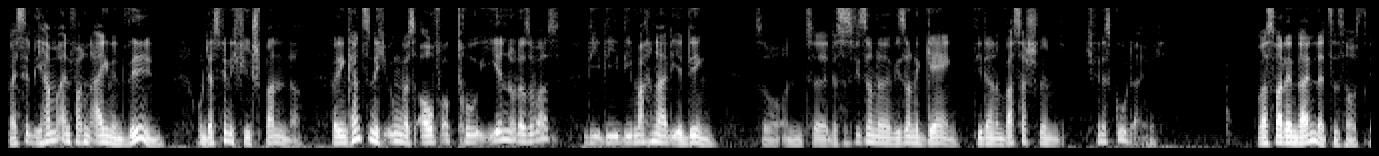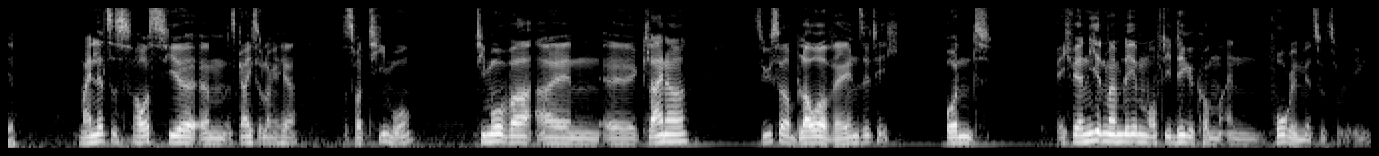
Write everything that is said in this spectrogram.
Weißt du, die haben einfach einen eigenen Willen und das finde ich viel spannender. Weil denen kannst du nicht irgendwas aufoktroyieren oder sowas. Die, die, die machen halt ihr Ding. So, und äh, das ist wie so, eine, wie so eine Gang, die dann im Wasser schwimmt. Ich finde es gut eigentlich. Was war denn dein letztes Haustier? Mein letztes Haustier ähm, ist gar nicht so lange her. Das war Timo. Timo war ein äh, kleiner, süßer, blauer Wellensittich. Und ich wäre nie in meinem Leben auf die Idee gekommen, einen Vogel mir zuzulegen.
